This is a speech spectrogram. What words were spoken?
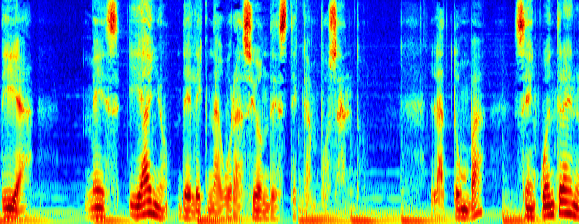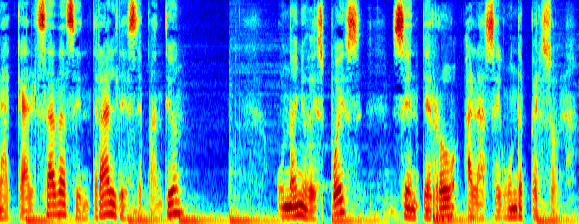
día, mes y año de la inauguración de este camposanto. La tumba se encuentra en la calzada central de este panteón. Un año después se enterró a la segunda persona.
